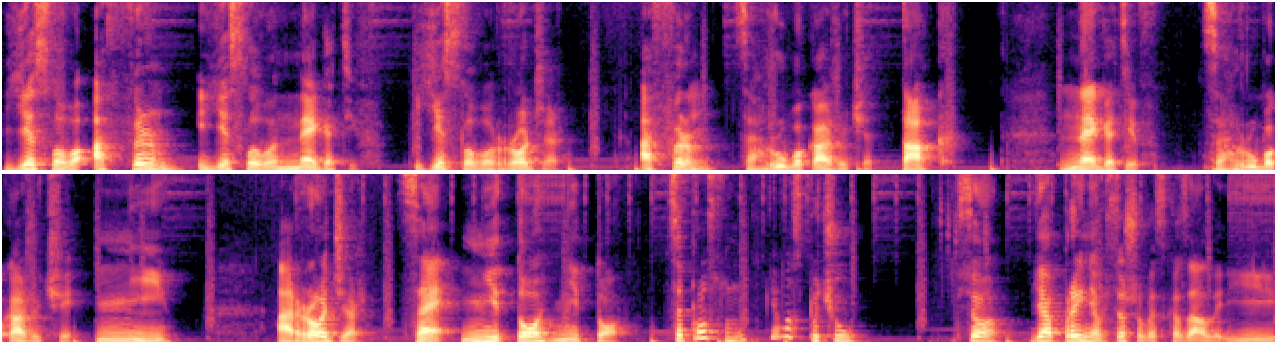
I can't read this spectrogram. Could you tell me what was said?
Є слово affirm і є слово negative. Є слово Roger. Affirm це, грубо кажучи, так. Negative це, грубо кажучи, ні. А Roger це ні то, ні то. Це просто, ну, я вас почув. Все, я прийняв все, що ви сказали. І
